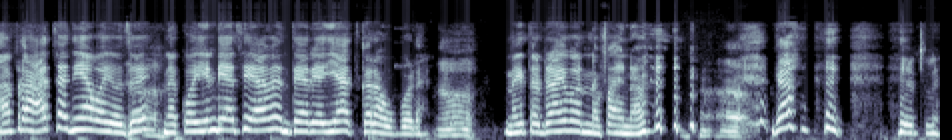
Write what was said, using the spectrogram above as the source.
આપણો હાથ જ ત્યાં વયો જાય ને કોઈ ઇન્ડિયા થી આવે ને ત્યારે યાદ કરાવવું પડે. નહીં તો ડ્રાઈવર ને ફાઇન આવે. એટલે.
